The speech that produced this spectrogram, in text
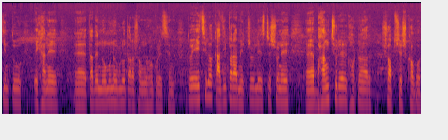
কিন্তু এখানে তাদের নমুনাগুলো তারা সংগ্রহ করেছেন। তো এই ছিল কাজীপাড়া মেট্রো রেল স্টেশনে ভাঙচুরের ঘটনার সবশেষ খবর।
